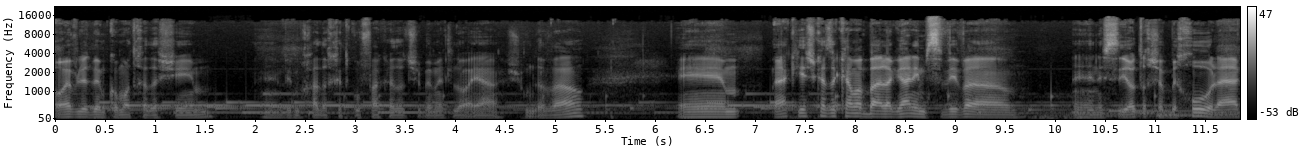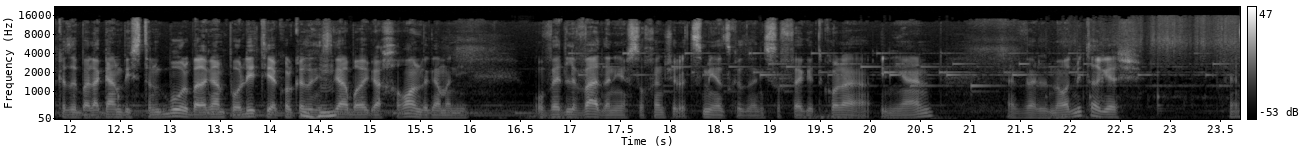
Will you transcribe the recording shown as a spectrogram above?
אוהב להיות במקומות חדשים, במיוחד אחרי תקופה כזאת שבאמת לא היה שום דבר. רק יש כזה כמה בלאגנים סביב הנסיעות עכשיו בחו"ל, היה כזה בלאגן באיסטנבול, בלאגן פוליטי, הכל כזה mm-hmm. נסגר ברגע האחרון, וגם אני עובד לבד, אני הסוכן של עצמי, אז כזה אני סופג את כל העניין, אבל מאוד מתרגש, כן.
